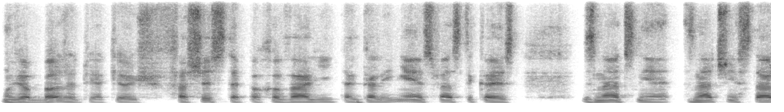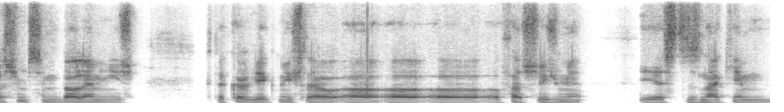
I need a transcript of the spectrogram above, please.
mówią, Boże, tu jakiegoś faszystę pochowali i tak dalej. Nie, swastyka jest znacznie, znacznie starszym symbolem niż ktokolwiek myślał o, o, o, o faszyzmie, jest znakiem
